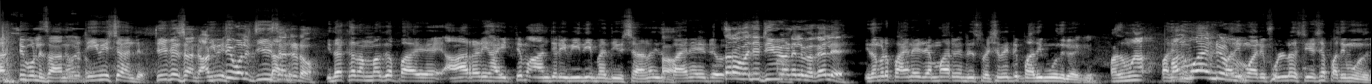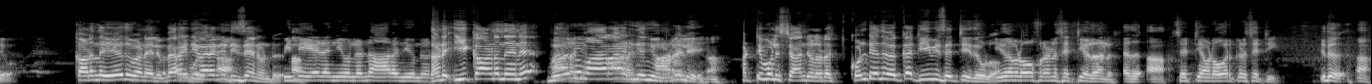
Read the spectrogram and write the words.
അടിപൊളി സാധനം T V stand. T V stand. അടിപൊളി ടി വി സ്റ്റാൻഡ്. കേട്ടോ. ഇതൊക്കെ നമുക്ക് ആറടി ഹൈറ്റും അഞ്ചടി വീതിയും ടി വി സ്റ്റാൻഡ്. ഇത് പതിനേഴ് എത്ര വലിയ ടി വി ആണെങ്കിലും വെക്കാം അല്ലേ? ഇത് നമ്മുടെ പതിനേഴ് എം ആർ സ്പെഷ്യൽ റേറ്റ് പതിമൂന്ന് രൂപയ്ക്ക്. പതിമൂവായിരം രൂപ. പതിമൂവായിരം ഫുള്ള് സ്റ്റേഷൻ പതിമൂന്ന് രൂപ. കാണുന്ന ഏത് വേണേലും. വെറൈറ്റി വെറൈറ്റി ഡിസൈൻ ഉണ്ട്. പിന്നെ ഏഴഞ്ഞൂറിനുണ്ട് ആറഞ്ഞൂറിനുണ്ട്. ഈ കാണുന്നതിന് വെറും ആറായിരത്തി അഞ്ഞൂറ് അല്ലേ. അടിപൊളി സ്റ്റാൻഡുകൾ. കൊണ്ടുവന്ന് വെക്കുക ടി വി സെറ്റ് ചെയ്തോളൂ. ഇത് നമ്മുടെ ഓഫറാണ് സെറ്റ് ചെയ്തതാണ് അത് ആ. സെറ്റ് നമ്മുടെ ഓർക്കിഡ് സെറ്റ് ഇത്. ആ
